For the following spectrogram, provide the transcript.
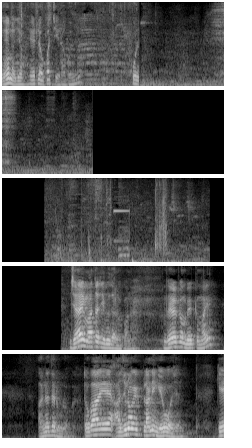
હે ને જો, એટલે પચી રાખું ફૂલ. જય માતાજી બધા લોકોને. Welcome back to my another vlog તો ભાઈ, આજનો એક પ્લાનિંગ એવો છે કે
